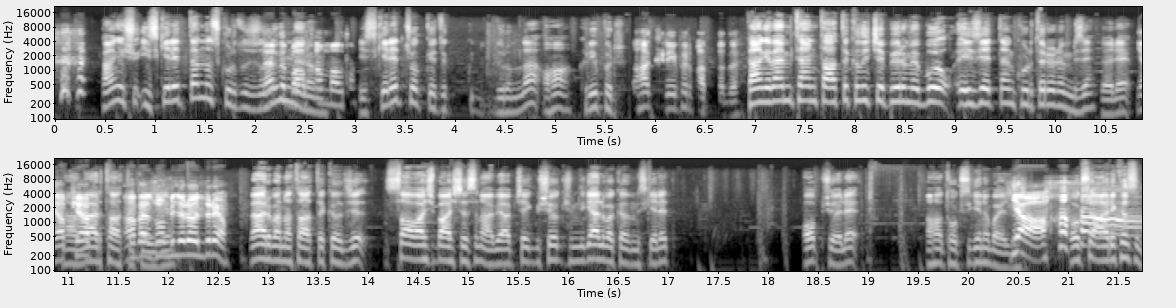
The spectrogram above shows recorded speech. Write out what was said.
Kanka şu iskeletten nasıl kurtulacağız onu Nerede bilmiyorum. baltam baltam? İskelet çok kötü durumda. Aha creeper. Aha creeper patladı. Kanka ben bir tane tahta kılıç yapıyorum ve bu eziyetten kurtarıyorum bizi. Böyle Yap, ha, yap. ver tahta Aha ben kılıcı. zombileri öldürüyorum. Ver bana tahta kılıcı. Savaş başlasın abi yapacak bir şey yok. Şimdi gel bakalım iskelet. Hop şöyle. Aha Toksi gene bayıldı. Ya. Toksi harikasın.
